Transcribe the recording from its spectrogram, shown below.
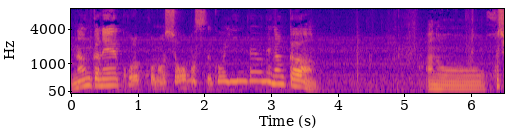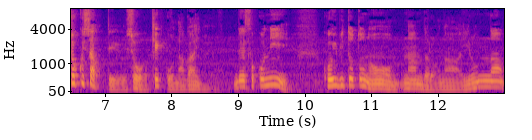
なんかねここのショーもすごいんだよね。なんかあのー、捕食者っていうショーが結構長いのよ。でそこに恋人とのなんだろうないろんな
